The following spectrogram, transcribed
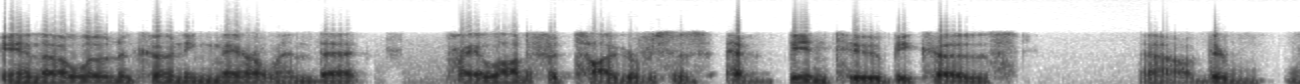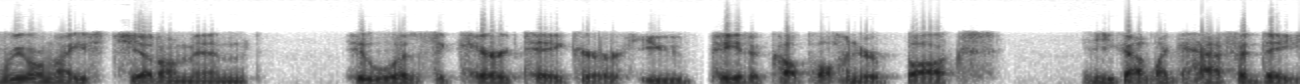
in uh, Lonaconing, Maryland, that probably a lot of photographers have been to because uh, they're real nice gentlemen who was the caretaker. You paid a couple hundred bucks and you got like a half a day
